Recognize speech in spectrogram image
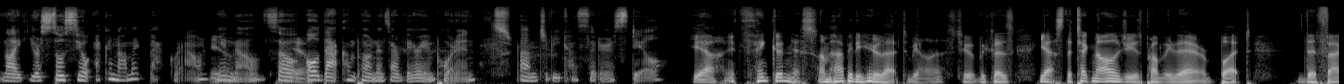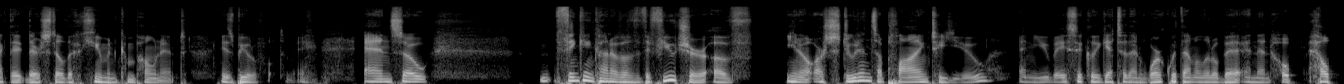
like your socioeconomic background, yeah. you know. So yeah. all that components are very important um, to be considered still. Yeah, thank goodness. I'm happy to hear that, to be honest, too, because yes, the technology is probably there, but the fact that there's still the human component is beautiful to me. And so, thinking kind of of the future of, you know, are students applying to you and you basically get to then work with them a little bit and then hope help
